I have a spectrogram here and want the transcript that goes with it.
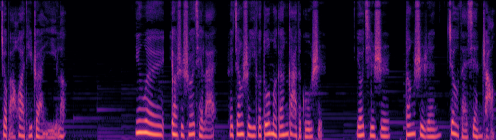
就把话题转移了。因为要是说起来，这将是一个多么尴尬的故事，尤其是当事人就在现场。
